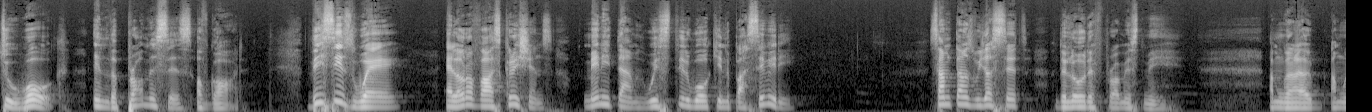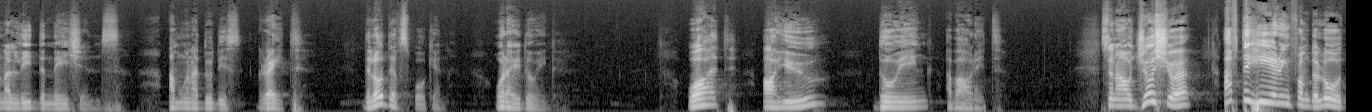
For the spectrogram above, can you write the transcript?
to walk in the promises of God. This is where a lot of us Christians, many times, we still walk in passivity. Sometimes we just said, The Lord has promised me. I'm gonna, I'm gonna lead the nations. I'm gonna do this. Great. The Lord has spoken. What are you doing? What are you doing about it. So now Joshua, after hearing from the Lord,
